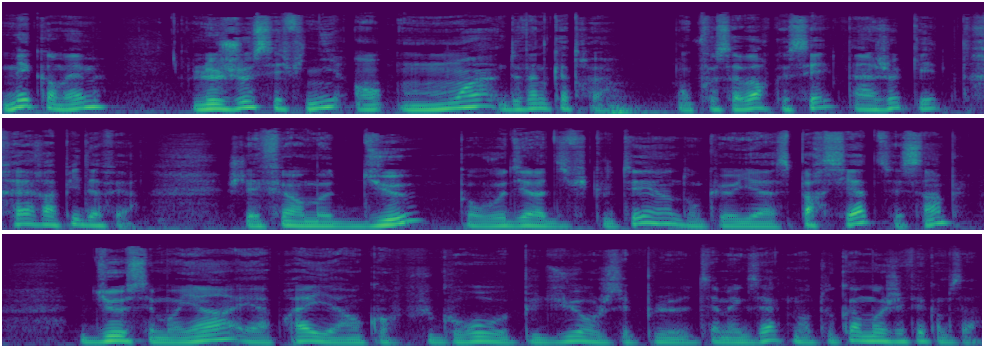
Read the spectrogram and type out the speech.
Mais quand même, le jeu s'est fini en moins de 24 heures. Donc il faut savoir que c'est un jeu qui est très rapide à faire. Je l'ai fait en mode Dieu pour vous dire la difficulté. Hein. Donc euh, il y a Spartiate, c'est simple. Dieu, c'est moyen. Et après, il y a encore plus gros, plus dur, je ne sais plus le thème exact, mais en tout cas, moi j'ai fait comme ça.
